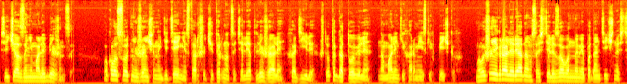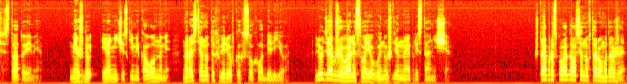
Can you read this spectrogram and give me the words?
сейчас занимали беженцы – Около сотни женщин и детей не старше 14 лет лежали, ходили, что-то готовили на маленьких армейских печках. Малыши играли рядом со стилизованными под античность статуями. Между ионическими колоннами на растянутых веревках сохло белье. Люди обживали свое вынужденное пристанище. Штаб располагался на втором этаже.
